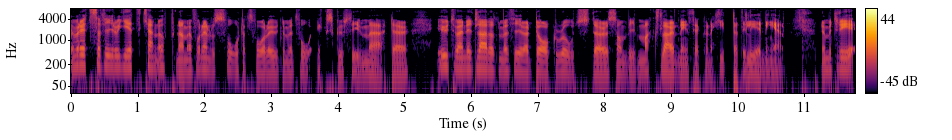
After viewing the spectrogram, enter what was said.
Nummer ett, och Jet, kan öppna men får ändå svårt att svara ut nummer två, Exklusiv Matter. Utvändigt laddat nummer fyra, Dark Roadster, som vid maxladdning ska kunna hitta till ledningen. Nummer tre,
